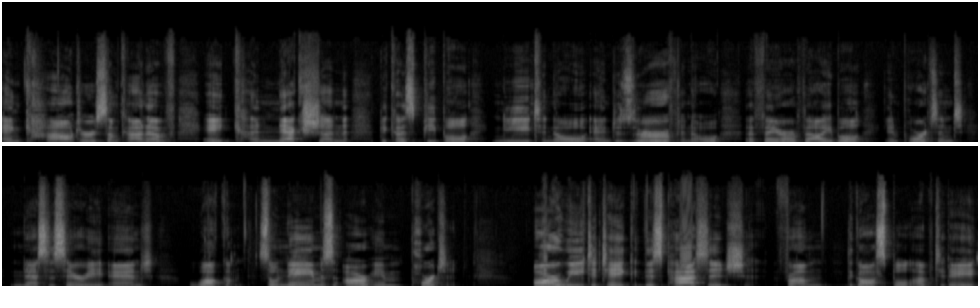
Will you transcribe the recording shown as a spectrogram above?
encounter, some kind of a connection, because people need to know and deserve to know that they are valuable, important, necessary, and welcome. So names are important. Are we to take this passage from the gospel of today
